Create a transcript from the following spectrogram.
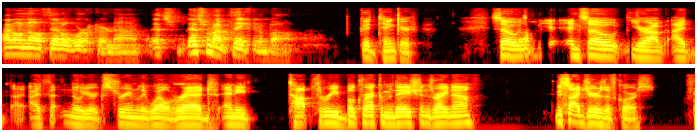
I don't know if that'll work or not. That's that's what I'm thinking about. Good tinker. So and so you're I I th- know you're extremely well read. Any top three book recommendations right now, besides yours, of course.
